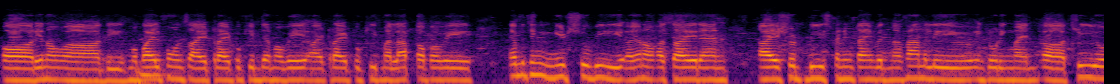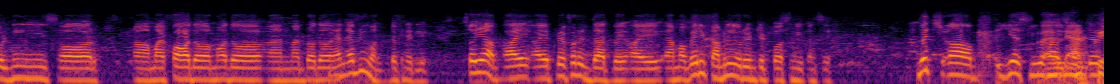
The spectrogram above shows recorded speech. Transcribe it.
or you know uh, these mobile Mm, phones. I try to keep them away. I try to keep my laptop away. Everything needs to be uh, you know aside, and I should be spending time with my family, including my uh, three-year-old niece or uh, my father, mother, and my brother, and everyone definitely. So yeah, I, I prefer it that way. I am a very family-oriented person, you can say which uh, yes you Well, have said this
